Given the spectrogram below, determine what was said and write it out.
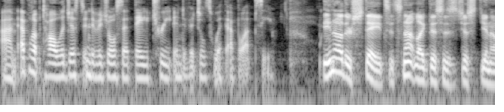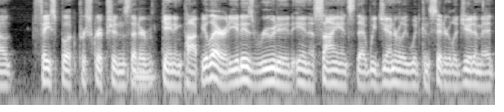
um, epileptologists, individuals that they treat individuals with epilepsy in other states, it's not like this is just, you know, Facebook prescriptions that are mm-hmm. gaining popularity. It is rooted in a science that we generally would consider legitimate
